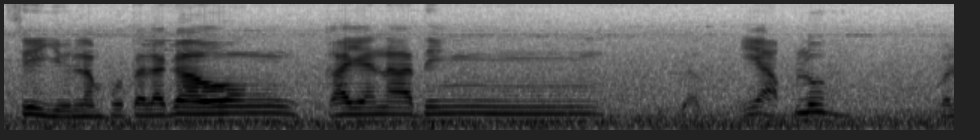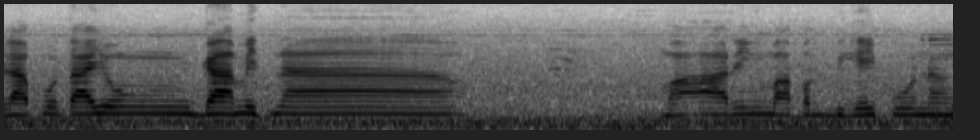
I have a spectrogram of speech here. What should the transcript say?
Kasi yun lang po talaga kung kaya nating i-upload. Wala po tayong gamit na maaring mapagbigay po ng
